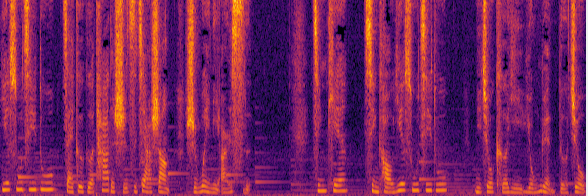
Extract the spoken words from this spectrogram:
耶稣基督在各个他的十字架上是为你而死。今天信靠耶稣基督，你就可以永远得救。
